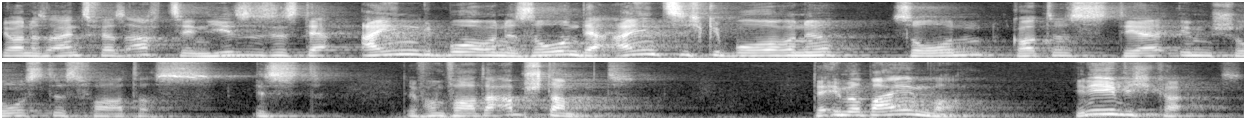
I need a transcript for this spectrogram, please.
Johannes 1, Vers 18. Jesus ist der eingeborene Sohn, der einzig geborene Sohn Gottes, der im Schoß des Vaters ist, der vom Vater abstammt, der immer bei ihm war, in Ewigkeit.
